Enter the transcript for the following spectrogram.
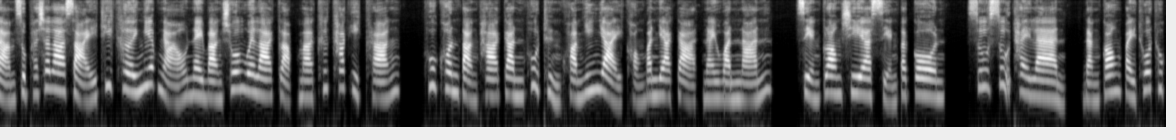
นามสุพัชลาไสยที่เคยเงียบเหงาในบางช่วงเวลากลับมาคึกคักอีกครั้ง ผู้คนต่างพากันพูดถึงความยิ่งใหญ่ของบรรยากาศในวันนั้น เสียงกลองเชียร์เสียงตะโกน สู้สู้ไทยแลนด์ ดังก้องไปทั่วทุก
